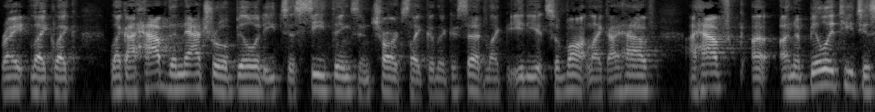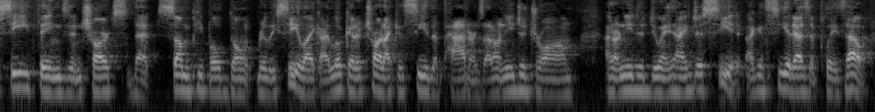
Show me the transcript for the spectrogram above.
right? Like like like I have the natural ability to see things in charts, like like I said, like the idiot savant. Like I have I have a, an ability to see things in charts that some people don't really see. Like I look at a chart, I can see the patterns. I don't need to draw them. I don't need to do anything. I just see it. I can see it as it plays out.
